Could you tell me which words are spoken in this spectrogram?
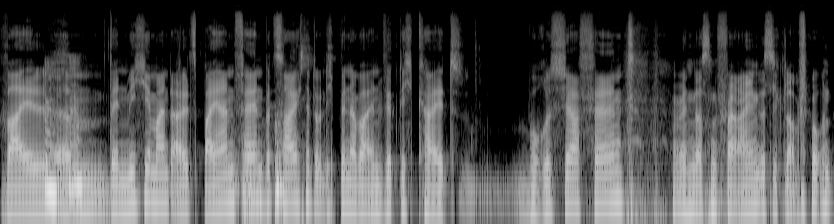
Weil mhm. ähm, wenn mich jemand als Bayern-Fan bezeichnet und ich bin aber in Wirklichkeit Borussia-Fan, wenn das ein Verein ist, ich glaube schon,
